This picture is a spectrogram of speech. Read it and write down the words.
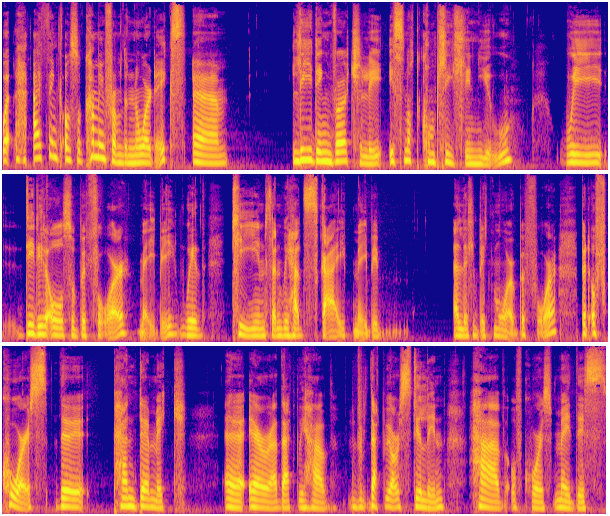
Well, I think also coming from the Nordics, um, leading virtually is not completely new. We did it also before, maybe with Teams, and we had Skype maybe a little bit more before. But of course, the pandemic uh, era that we have, that we are still in, have of course made this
